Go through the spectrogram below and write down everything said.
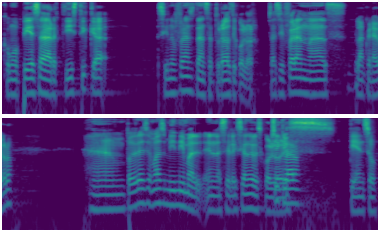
como pieza artística si no fueran tan saturados de color. O sea, si fueran más... Blanco y negro. Em, podría ser más minimal en la selección de los colores. Sí, claro. Pienso.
